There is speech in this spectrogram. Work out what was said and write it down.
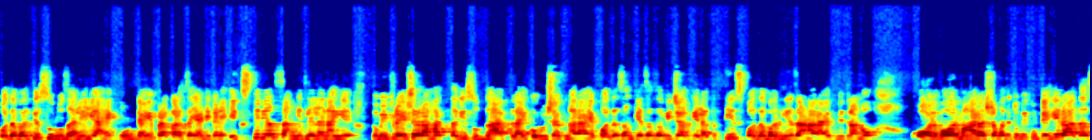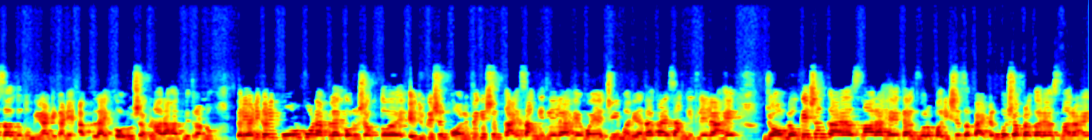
पदभरती सुरू झालेली आहे. कोणत्याही प्रकारचा या ठिकाणी एक्सपिरियन्स सांगितलेला नाहीये. तुम्ही फ्रेशर आहात तरी सुद्धा अप्लाय करू शकणार आहे. पदसंख्येचा जर विचार केला तर तीस पदं भरली जाणार आहेत मित्रांनो. ऑल ओव्हर महाराष्ट्रामध्ये तुम्ही कुठेही राहत असाल तर तुम्ही या ठिकाणी अप्लाय करू शकणार आहात मित्रांनो. तर या ठिकाणी कोण कोण अप्लाय करू शकतोय? एज्युकेशन क्वालिफिकेशन काय सांगितलेलं आहे? वयाची मर्यादा काय सांगितलेलं आहे? जॉब लोकेशन काय असणार आहे? त्याचबरोबर परीक्षेचं पॅटर्न कशा प्रकारे असणार आहे?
